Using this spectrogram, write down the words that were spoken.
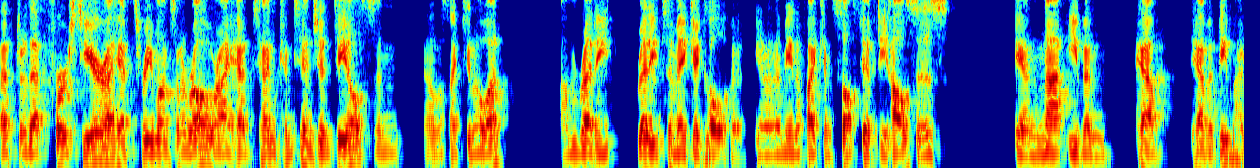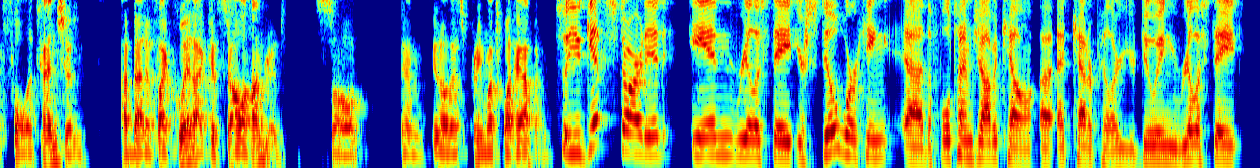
after that first year, I had three months in a row where I had 10 contingent deals. And I was like, you know what? I'm ready, ready to make a go of it. You know what I mean? If I can sell 50 houses and not even have, have it be my full attention, I bet if I quit, I could sell 100. So and you know that's pretty much what happened. So you get started in real estate. You're still working uh, the full time job at, Cal- uh, at Caterpillar. You're doing real estate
